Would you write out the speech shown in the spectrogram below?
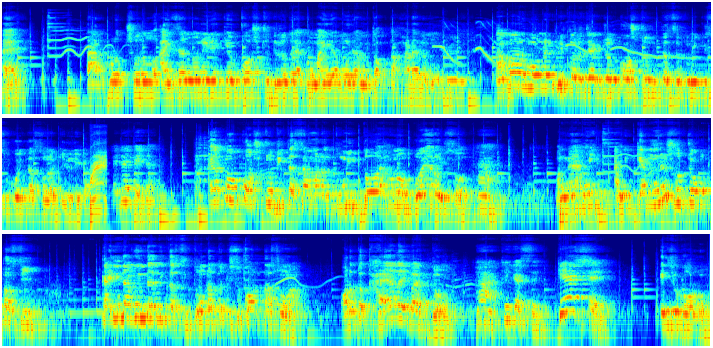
হ্যাঁ? তারপর হচ্ছে আইজান মনিরে কেউ কষ্ট দিল তো এখন মাইরা মনিরে আমি তক্তা ফাড়াই নেব। আমার মনের ভিতরে যে একজন কষ্ট দিতেছে তুমি কিছু কইতাছো না কি লিগা এত কষ্ট দিতেছে আমার তুমি তো এখনও বয়ে রইছো। হ্যাঁ। মানে আমি আমি কেমনে সহ্য করতেছি? কাইন্দা বিন্দা দিতেছি তোমরা তো কিছু করতেছো না। ওরা তো খায়া লাইবা একদম হ্যাঁ ঠিক আছে। কে আছে এই যে গরম।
